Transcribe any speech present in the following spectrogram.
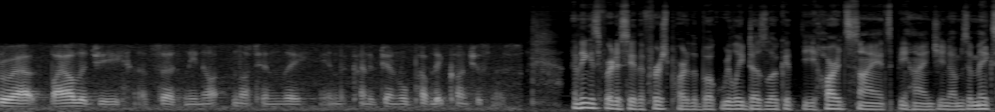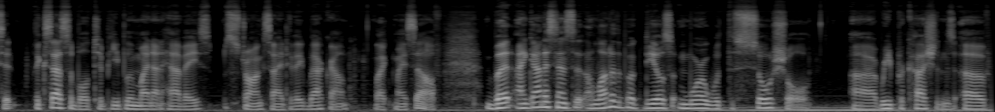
throughout biology, uh, certainly not, not in, the, in the kind of general public consciousness. I think it's fair to say the first part of the book really does look at the hard science behind genomes and makes it accessible to people who might not have a strong scientific background, like myself. But I got a sense that a lot of the book deals more with the social uh, repercussions of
